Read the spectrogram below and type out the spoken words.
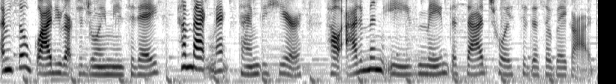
I'm so glad you got to join me today. Come back next time to hear how Adam and Eve made the sad choice to disobey God.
